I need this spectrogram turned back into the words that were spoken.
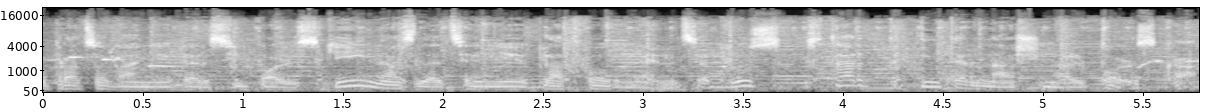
Opracowanie wersji polskiej na zlecenie Platformy NC Start International Polska.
